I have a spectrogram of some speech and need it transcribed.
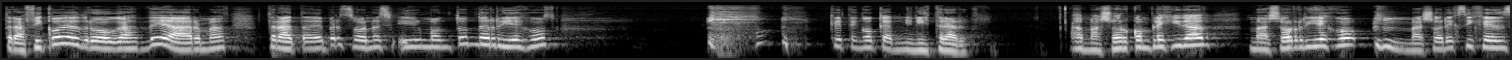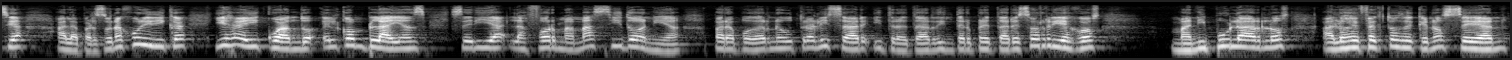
tráfico de drogas, de armas, trata de personas y un montón de riesgos que tengo que administrar. A mayor complejidad, mayor riesgo, mayor exigencia a la persona jurídica y es ahí cuando el compliance sería la forma más idónea para poder neutralizar y tratar de interpretar esos riesgos, manipularlos a los efectos de que no sean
